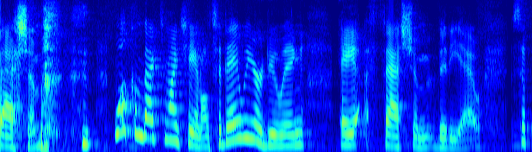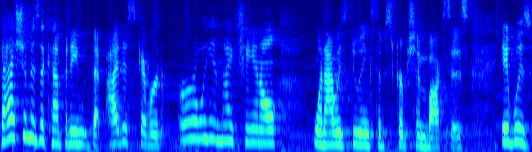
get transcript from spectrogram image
Fashom. Welcome back to my channel. Today we are doing a fashion video. So Fashom is a company that I discovered early in my channel when I was doing subscription boxes. It was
